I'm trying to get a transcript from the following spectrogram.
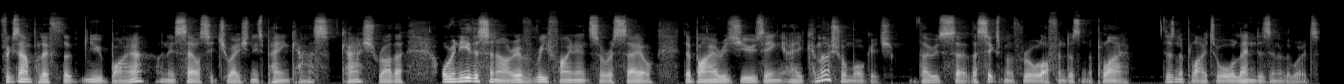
For example, if the new buyer in a sale situation is paying cash, cash rather, or in either scenario of refinance or a sale, the buyer is using a commercial mortgage. Those uh, the six-month rule often doesn't apply. Doesn't apply to all lenders, in other words.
